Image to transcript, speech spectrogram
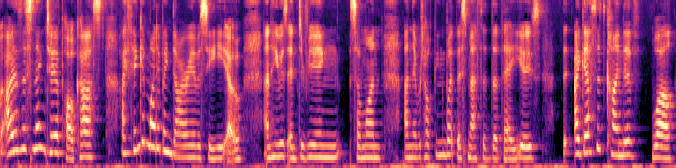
I was listening to a podcast. I think it might have been Diary of a CEO, and he was interviewing someone, and they were talking about this method that they use. I guess it's kind of, well,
